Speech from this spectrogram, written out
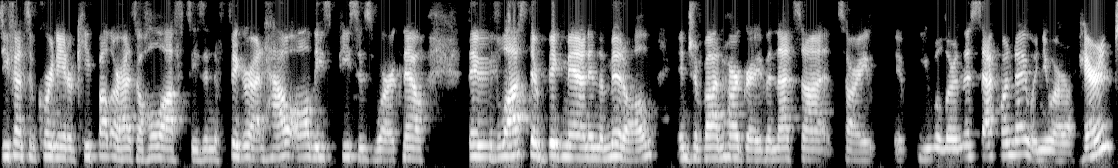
defensive coordinator Keith Butler has a whole offseason to figure out how all these pieces work. Now, they've lost their big man in the middle in Javon Hargrave, and that's not sorry. If you will learn this, Zach, one day when you are a parent,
